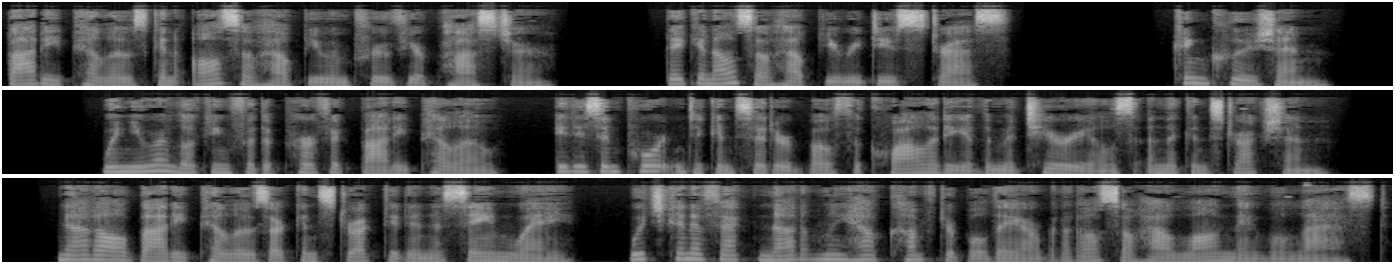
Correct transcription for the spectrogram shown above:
Body pillows can also help you improve your posture. They can also help you reduce stress. Conclusion When you are looking for the perfect body pillow, it is important to consider both the quality of the materials and the construction. Not all body pillows are constructed in the same way, which can affect not only how comfortable they are but also how long they will last.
